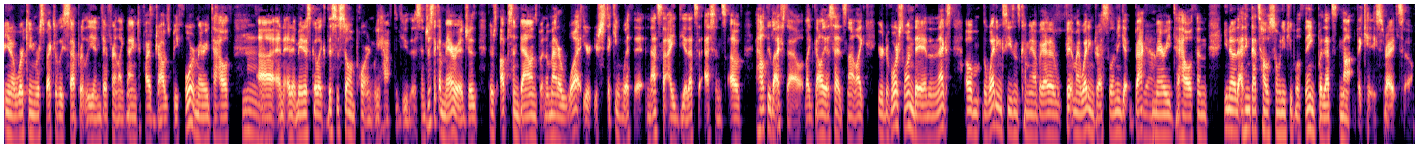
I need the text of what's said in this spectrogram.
you know working respectively separately in different like nine to five jobs before married to health mm. uh, and, and it made us go like this is so important we have to do this. And just like a marriage there's ups and downs but no matter what you're, you're sticking with it. And that's the idea that's the essence of a healthy lifestyle. Like dahlia said it's not like you're divorced one day and then the next oh the wedding season's coming up i gotta fit in my wedding dress so let me get back yeah. married to health. And you know i think that's how so many people think but that's not the case right? So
